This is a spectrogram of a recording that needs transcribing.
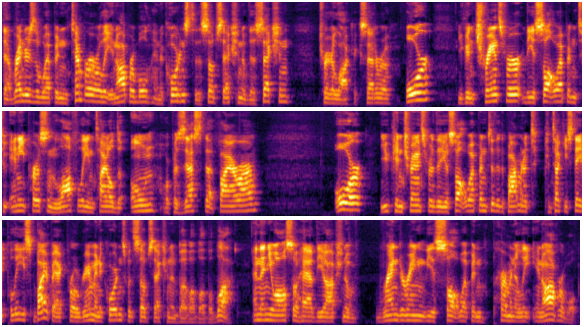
that renders the weapon temporarily inoperable in accordance to the subsection of this section, trigger lock, etc. Or you can transfer the assault weapon to any person lawfully entitled to own or possess that firearm. Or you can transfer the assault weapon to the Department of Kentucky State Police buyback program in accordance with subsection and blah, blah, blah, blah, blah. And then you also have the option of rendering the assault weapon permanently inoperable.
